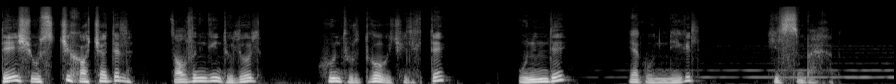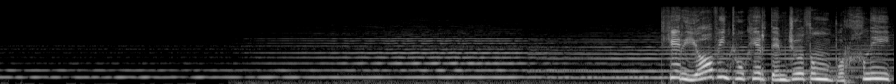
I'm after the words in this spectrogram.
дээш үсчих очоод л зовлонгийн төлөөл хүн төрдгөө гэж хэлэхдээ үнэн дээр яг үннийг л хэлсэн байх нь. Тэгэхээр Йовын түүхээр дамжуулан Бурхны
